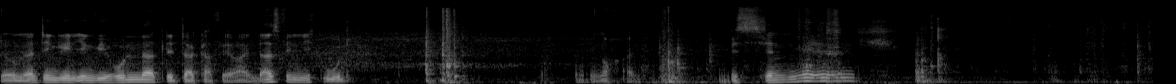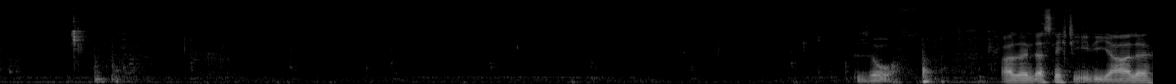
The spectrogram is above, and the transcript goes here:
So, ne, den gehen irgendwie 100 Liter Kaffee rein. Das finde ich gut. Noch ein bisschen Milch. So. Also wenn das nicht die ideale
